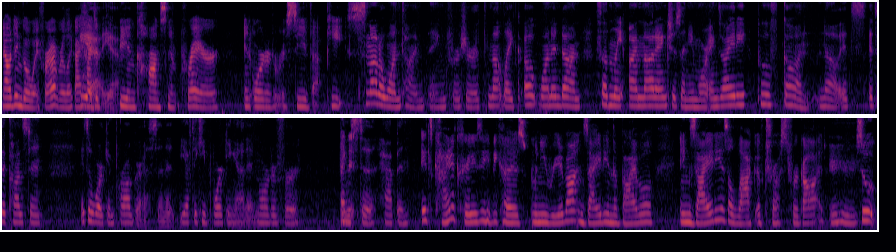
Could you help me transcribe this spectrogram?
Now it didn't go away forever. Like I had to yeah. be in constant prayer in order to receive that peace. It's not a one time thing for sure. It's not like, oh, one and done. Suddenly I'm not anxious anymore. Anxiety, poof, gone. No, it's it's a constant it's a work in progress and it you have to keep working at it in order for things to happen. It's kind of crazy because when you read about anxiety in the Bible, anxiety is a lack of trust for God. Mm-hmm. So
